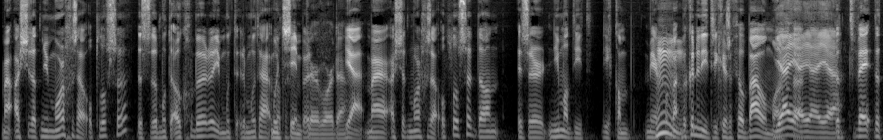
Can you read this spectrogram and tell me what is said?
Maar als je dat nu morgen zou oplossen, dus dat moet ook gebeuren. Je moet, er moet, Moet er simpeler worden. Ja, maar als je het morgen zou oplossen, dan is er niemand die, die kan meer Hmm. kan bouwen. We kunnen niet drie keer zoveel bouwen morgen. Ja, ja, ja, ja. Dat, dat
